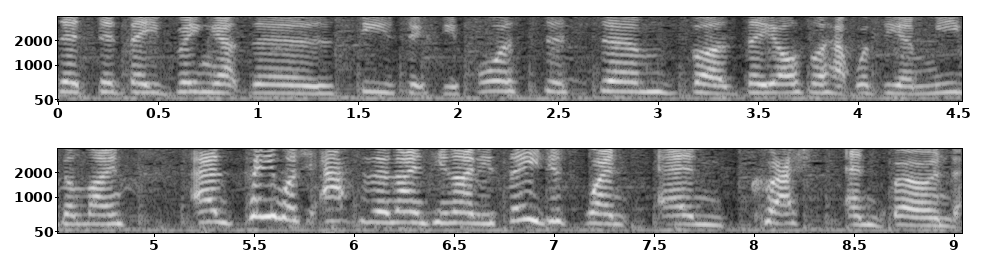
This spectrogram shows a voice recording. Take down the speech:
they, did they bring out the C64 system, but they also helped with the Amiga line. And pretty much after the 1990s, they just went and crashed and burned,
